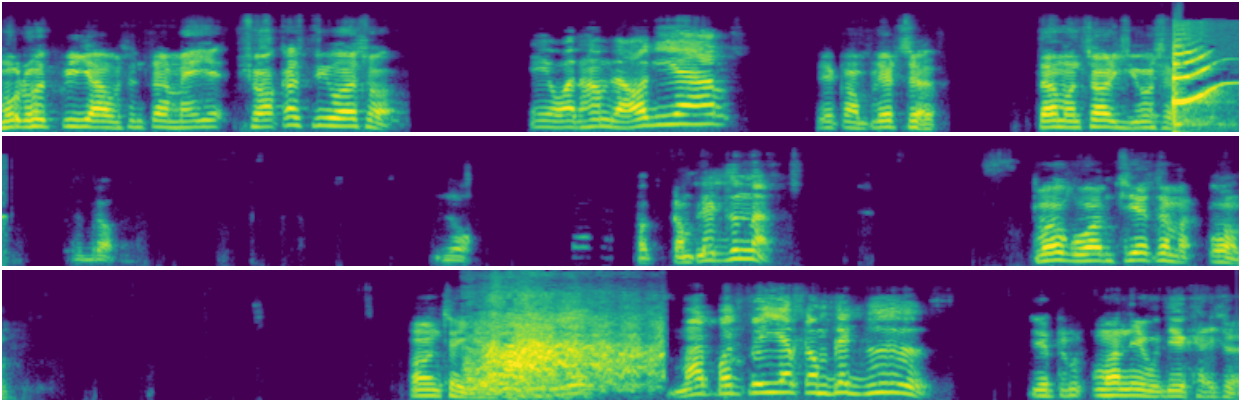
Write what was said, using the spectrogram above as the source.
હું રોજ પી આવું છું તમે એ ચોક્કસ પીવો છો. એ વાત સમજાવો કે યાર. એ કમ્પ્લીટ છે. તમે સર ગયો છે. બ્રો. લો. કમ્પ્લીટ છે ને પગ ઓમ છે તમે ઓમ. ઓન થઈ ગયા. માર પગ તો યાર કમ્પ્લીટ છે. એ મને એવું દેખાય છે.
